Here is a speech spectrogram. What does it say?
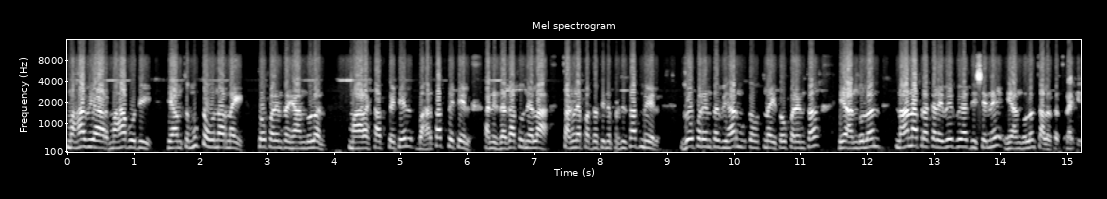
महाविहार महाबोधी हे आमचं मुक्त होणार नाही तोपर्यंत हे आंदोलन महाराष्ट्रात पेटेल भारतात पेटेल आणि जगातून याला चांगल्या पद्धतीने प्रतिसाद मिळेल. जोपर्यंत विहार मुक्त होत नाही तोपर्यंत हे आंदोलन नाना प्रकारे वेगवेगळ्या दिशेने हे आंदोलन चालतच राहील.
